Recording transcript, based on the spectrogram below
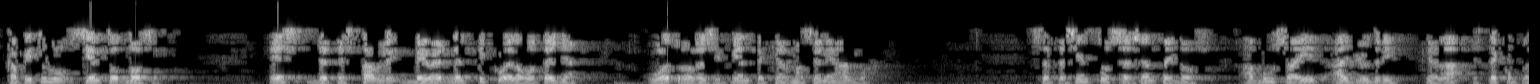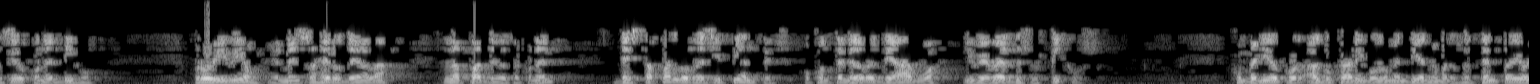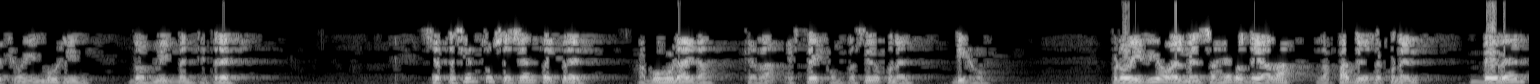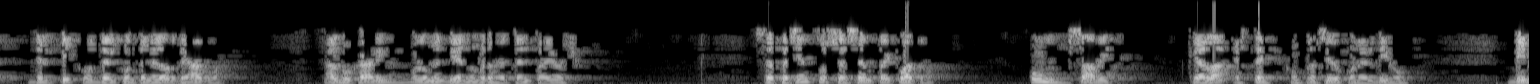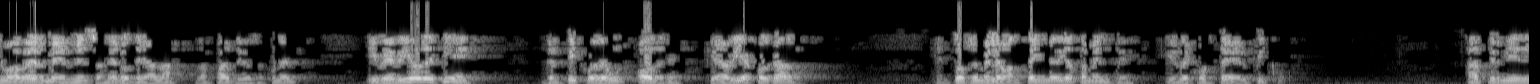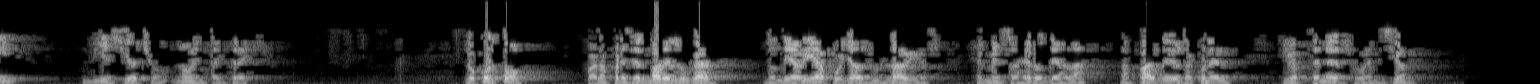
Capítulo 112. Es detestable beber del pico de la botella u otro recipiente que almacene agua. 762. Abu Sa'id al-Yudri, que Alá esté complacido con él, dijo, prohibió el mensajero de Alá, la paz de Dios con él, destapar los recipientes o contenedores de agua y beber de sus picos convenido por Al-Bukhari, volumen 10, número 78 y Muslim 2023. 763. Abu Huraira, que Alá esté complacido con él, dijo, prohibió el mensajero de Alá, la paz de Dios con él, beber del pico del contenedor de agua. Al-Bukhari, volumen 10, número 78. 764. Um Sabit, que Alá esté complacido con él, dijo, vino a verme el mensajero de Alá, la paz de Dios con él, y bebió de pie del pico de un odre que había colgado. Entonces me levanté inmediatamente y recorté el pico. At-Tirmidhi 1893. Lo cortó para preservar el lugar donde había apoyado sus labios el mensajero de Alá la paz de Dios con él y obtener su bendición.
